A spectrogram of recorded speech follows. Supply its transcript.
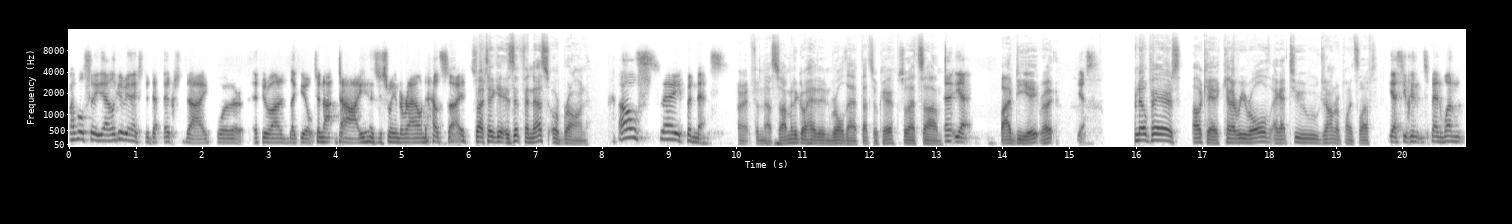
I will say, yeah, I'll give you an extra di- extra die for if you wanted, like you know, to not die as you're swinging around outside. So I take it. Is it finesse or brawn? I'll say finesse. All right, finesse. So I'm gonna go ahead and roll that. That's okay. So that's um Uh, yeah, five d8, right? yes, No pairs. Okay. Can I re-roll? I got two genre points left. yes. You can spend one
